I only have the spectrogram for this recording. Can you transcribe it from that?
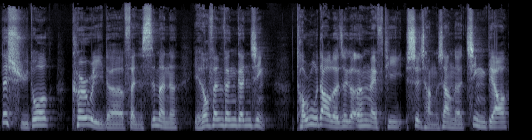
那许多 Curry 的粉丝们呢，也都纷纷跟进，投入到了这个 NFT 市场上的，竞标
